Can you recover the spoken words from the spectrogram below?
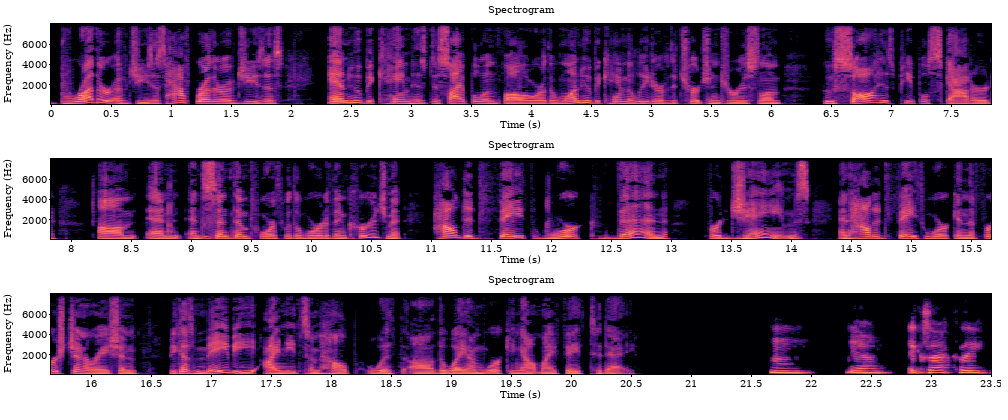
brother of Jesus, half brother of Jesus, and who became his disciple and follower, the one who became the leader of the church in Jerusalem, who saw his people scattered um, and and sent them forth with a word of encouragement. How did faith work then for James, and how did faith work in the first generation? Because maybe I need some help with uh, the way I'm working out my faith today. Mm, yeah, exactly.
